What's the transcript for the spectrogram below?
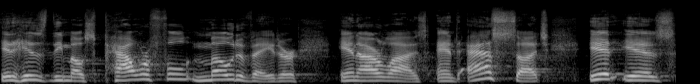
It is the most powerful motivator in our lives. And as such, it is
